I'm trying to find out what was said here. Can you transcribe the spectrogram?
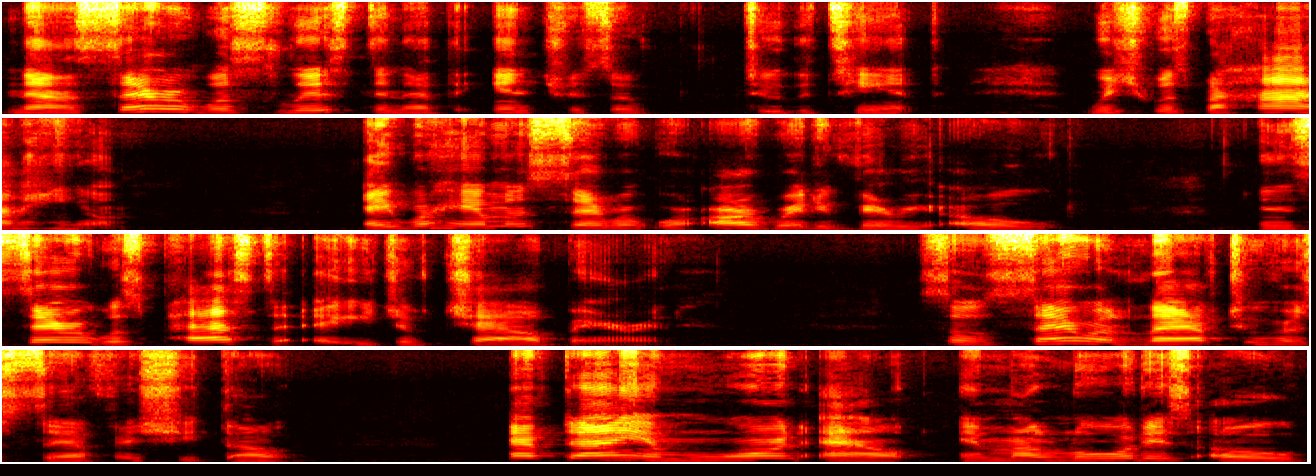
Now Sarah was listening at the entrance of to the tent, which was behind him. Abraham and Sarah were already very old, and Sarah was past the age of childbearing. So Sarah laughed to herself as she thought, After I am worn out and my Lord is old,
